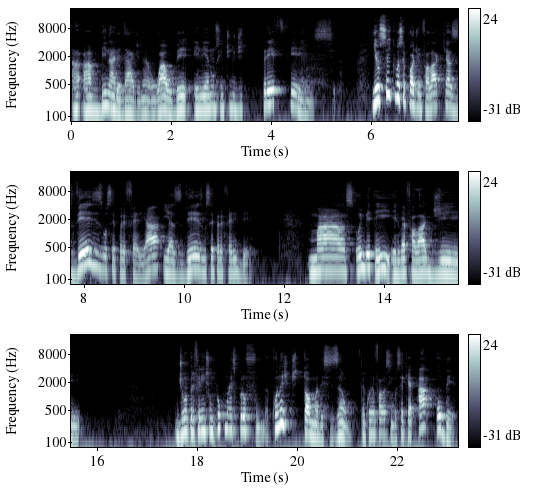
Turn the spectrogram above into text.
a, a binariedade, né, o A ou B, ele é num sentido de preferência. E eu sei que você pode me falar que às vezes você prefere A e às vezes você prefere B. Mas o MBTI ele vai falar de de uma preferência um pouco mais profunda. Quando a gente toma uma decisão, então quando eu falo assim, você quer A ou B,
